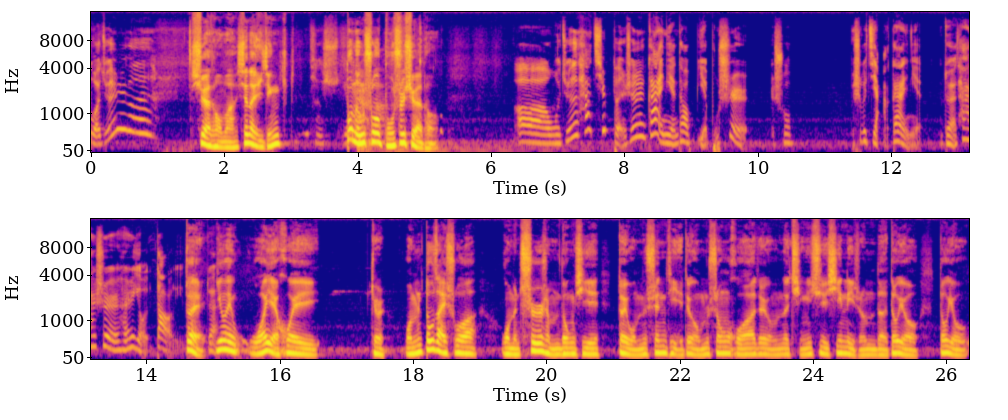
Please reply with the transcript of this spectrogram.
我觉得这个。噱头嘛？现在已经不能说不是噱头。呃，我觉得它其实本身概念倒也不是说是个假概念，对它还是还是有道理的。对，因为我也会，就是我们都在说，我们吃什么东西对我们的身体、对我们生活、对我们的情绪、心理什么的都有都有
